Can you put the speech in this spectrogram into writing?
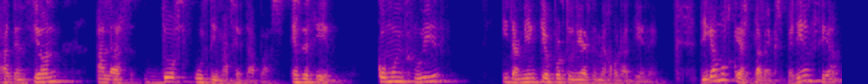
atención a las dos últimas etapas, es decir, cómo influir y también qué oportunidades de mejora tiene. Digamos que hasta la experiencia,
